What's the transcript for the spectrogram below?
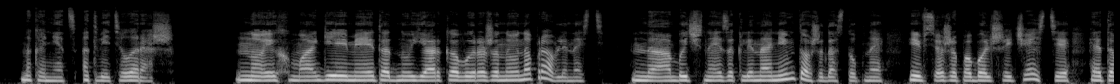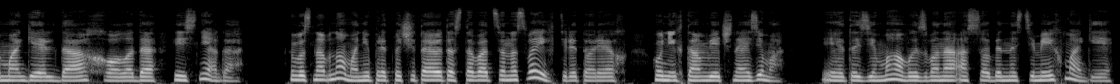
— наконец ответил Рэш. «Но их магия имеет одну ярко выраженную направленность. Да, обычные заклинания им тоже доступны, и все же по большей части это магия льда, холода и снега. В основном они предпочитают оставаться на своих территориях, у них там вечная зима. И эта зима вызвана особенностями их магии.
